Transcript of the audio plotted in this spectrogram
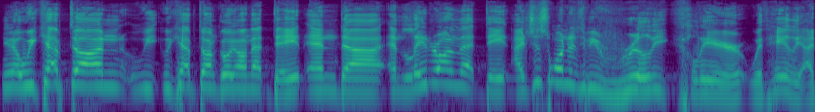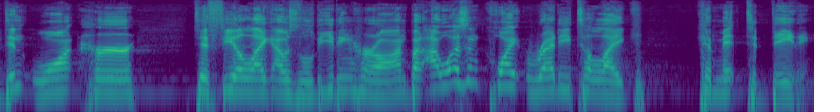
you know, we kept on, we, we kept on going on that date, and uh, and later on that date, I just wanted to be really clear with Haley. I didn't want her to feel like I was leading her on, but I wasn't quite ready to like commit to dating.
